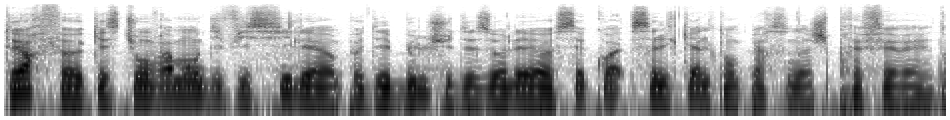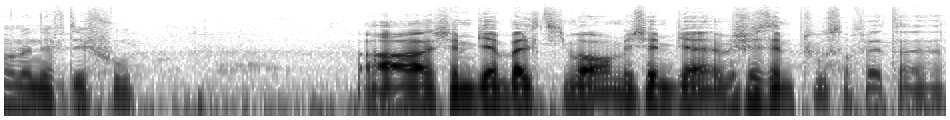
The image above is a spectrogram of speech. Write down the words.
Turf, euh, question vraiment difficile et un peu débile, je suis désolé. euh, c'est quoi, c'est lequel ton personnage préféré dans La Nef des Fous? Ah, j'aime bien Baltimore, mais j'aime bien, je les aime tous en fait. hein.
